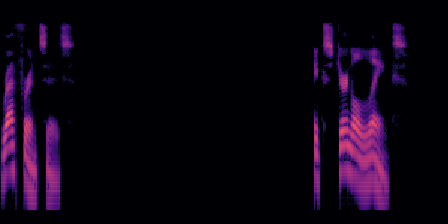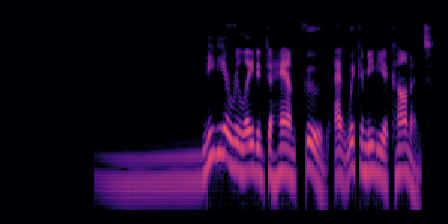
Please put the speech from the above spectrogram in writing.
References. External links. Media related to ham food, at Wikimedia Commons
